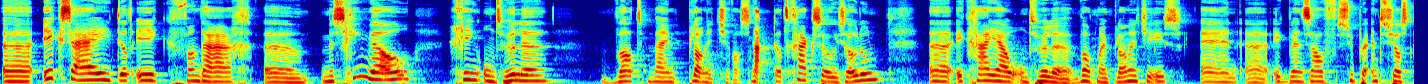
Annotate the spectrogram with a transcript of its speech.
Uh, ik zei dat ik vandaag uh, misschien wel ging onthullen wat mijn plannetje was. Nou, dat ga ik sowieso doen. Uh, ik ga jou onthullen wat mijn plannetje is. En uh, ik ben zelf super enthousiast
